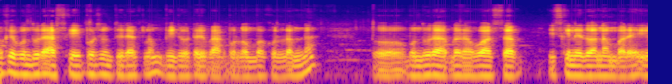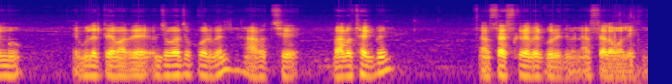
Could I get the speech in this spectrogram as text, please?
ওকে বন্ধুরা, আজকে এই পর্যন্তই রাখলাম। ভিডিওটা বাড়বো লম্বা করলাম না। তো বন্ধুরা, আপনারা হোয়াটসঅ্যাপ স্ক্রিনে দেওয়া নাম্বারে, ইমো, এগুলোতে আমার যোগাযোগ করবেন। আর হচ্ছে, ভালো থাকবেন। আর সাবস্ক্রাইবার করে দেবেন। আসসালামু আলাইকুম।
